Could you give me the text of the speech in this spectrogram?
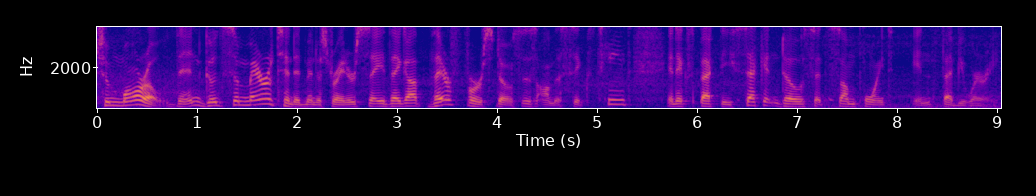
tomorrow. Then Good Samaritan administrators say they got their first doses on the 16th and expect the second dose at some point in February.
